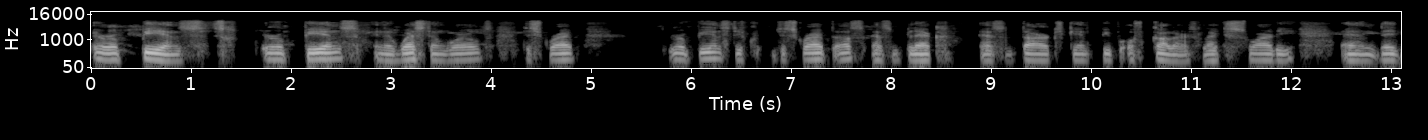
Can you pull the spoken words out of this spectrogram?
Europeans. Europeans in the Western world describe Europeans de described us as black, as dark-skinned people of colors, like swarthy, and they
